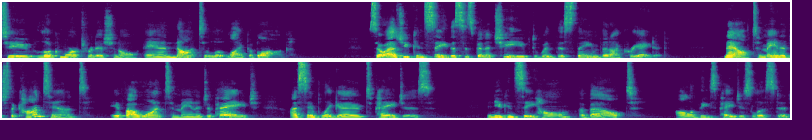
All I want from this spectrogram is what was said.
to look more traditional and not to look like a blog. So as you can see, this has been achieved with this theme that I created. Now, to manage the content, if I want to manage a page, I simply go to Pages, and you can see Home, About, all of these pages listed.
